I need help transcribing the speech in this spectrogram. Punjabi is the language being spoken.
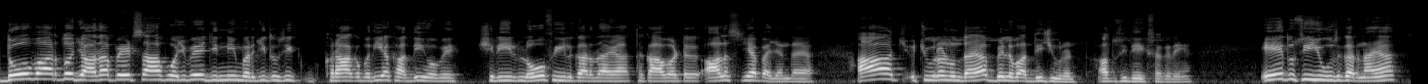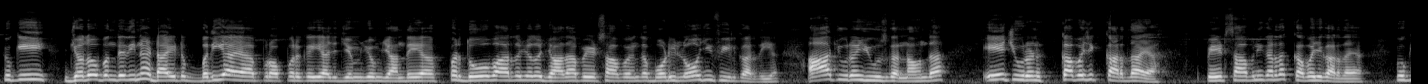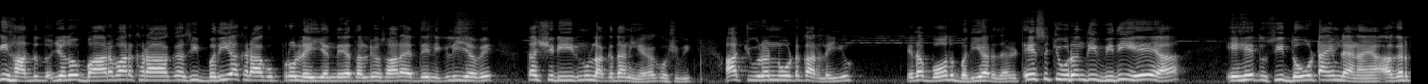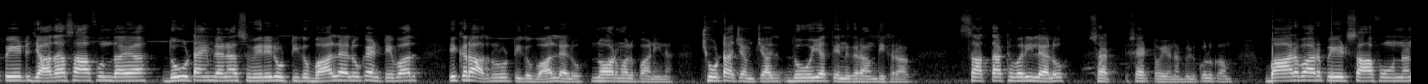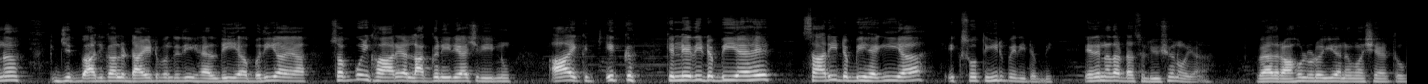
ਦੋ ਵਾਰ ਤੋਂ ਜ਼ਿਆਦਾ ਪੇਟ ਸਾਫ਼ ਹੋ ਜਵੇ, ਜਿੰਨੀ ਮਰਜ਼ੀ ਤੁਸੀਂ ਖੁਰਾਕ ਵਧੀਆ ਖਾਧੀ ਹੋਵੇ, ਸਰੀਰ ਲੋ ਫੀਲ ਕਰਦਾ ਆ, ਥਕਾਵਟ, ਆਲਸ ਜਿਹਾ ਪੈ ਜਾਂਦਾ ਆ। ਆ ਚੂਰਨ ਹੁੰਦਾ ਆ, ਬਿਲਵਾਦੀ ਚੂਰਨ, ਆ ਤੁਸੀਂ ਦੇਖ ਸਕਦੇ ਆ। ਇਹ ਤੁਸੀਂ ਯੂਜ਼ ਕਰਨਾ ਆ, ਕਿਉਂਕਿ ਜਦੋਂ ਬੰਦੇ ਦੀ ਨਾ ਡਾਈਟ ਵਧੀਆ ਆ ਪ੍ਰੋਪਰ ਕਈ ਅੱਜ ਜਿਮ ਜੁਮ ਜਾਂਦੇ ਆ, ਪਰ ਦੋ ਵਾਰ ਤੋਂ ਜਦੋਂ ਜ਼ਿਆਦਾ ਪੇਟ ਸਾਫ਼ ਹੋ ਜਾਂਦਾ ਬੋਡੀ ਲੋ ਜੀ ਫੀਲ ਕਰਦੀ ਆ। ਆ ਚੂਰਨ ਯੂਜ਼ ਕਰਨਾ ਹੁੰਦਾ, ਇਹ ਚੂਰਨ ਕਬਜ਼ ਕਰਦਾ ਆ। ਪੇਟ ਸਾਫ਼ ਨਹੀਂ ਕਰਦਾ, ਕਬਜ਼ ਕਰਦਾ ਆ। ਕਿਉਂਕਿ ਹੱਦ ਤੋਂ- ਜਦੋਂ ਬਾਰ-ਬਾਰ ਖੁਰਾਕ ਅਸੀਂ ਵਧੀਆ ਖੁਰਾਕ ਉੱਪਰੋਂ ਲਈ ਜਾਂਦੇ ਆ, ਥੱਲੇੋਂ ਸਾਰਾ ਇੱਦਾਂ ਨਿਕਲੀ ਜਾਵੇ, ਤਾਂ ਸਰੀਰ ਨੂੰ ਲੱਗਦਾ ਨਹੀਂ ਹੈਗਾ ਕੁਝ ਵੀ। ਆ ਚੂਰਨ ਨੋਟ ਕਰ ਲਈਓ। ਇਹਦਾ ਬਹੁਤ ਵਧੀਆ ਰਿਜ਼ਲਟ ਇਸ ਚੂਰਨ ਦੀ ਵਿਧੀ ਇਹ ਆ, ਇਹ ਤੁਸੀਂ ਦੋ ਟਾਈਮ ਲੈਣਾ ਆ। ਅਗਰ ਪੇਟ ਜ਼ਿਆਦਾ ਸਾਫ਼ ਹੁੰਦਾ ਆ, ਦੋ ਟਾਈਮ ਲੈਣਾ, ਸਵੇਰੇ ਰੋਟੀ ਤੋਂ ਬਾਅਦ ਲੈ ਲਓ, ਘੰਟੇ ਬਾਅਦ, ਇੱਕ ਰਾਤ ਨੂੰ ਰੋਟੀ ਤੋਂ ਬਾਅਦ ਲੈ ਲਓ ਨਾਰਮਲ ਪਾਣੀ ਨਾਲ। ਛੋਟਾ ਚਮਚਾ 2 ਜਾਂ 3 ਗ੍ਰਾਮ ਦੀ ਖੁਰਾਕ। 7-8 ਵਾਰੀ ਲੈ ਲਓ ਸੈੱਟ ਹੋ ਜਾਣਾ ਬਿਲਕੁਲ ਕੰਮ। ਬਾਰ-ਬਾਰ ਪੇਟ ਸਾਫ਼ ਹੋਣ ਨਾਲ ਨਾ ਅੱਜ ਕੱਲ ਡਾਈਟ ਬੰਦੇ ਦੀ ਹੈਲਦੀ ਆ, ਵਧੀਆ ਆ, ਸਭ ਕੁਝ ਖਾ ਰਿਹਾ, ਲੱਗ ਨਹੀਂ ਰਿਹਾ ਸਰੀਰ ਨੂੰ। ਆ ਇੱਕ ਇੱਕ ਕਿੰਨੇ ਦੀ ਡੱਬੀ ਆ ਇਹ? ਸਾਰੀ ਡੱਬੀ ਹੈਗੀ ਆ 130 ਰੁਪਏ ਦੀ ਡੱਬੀ। ਇਹਦੇ ਨਾਲ ਤੁਹਾਡਾ ਸੋਲੂਸ਼ਨ ਹੋ ਜਾਣਾ। ਵੈਦ ਰਾਹੁਲ ਲੜੋਈਆ ਨਵਾਂ ਸ਼ਹਿਰ ਤੋਂ।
